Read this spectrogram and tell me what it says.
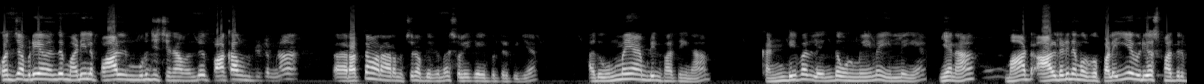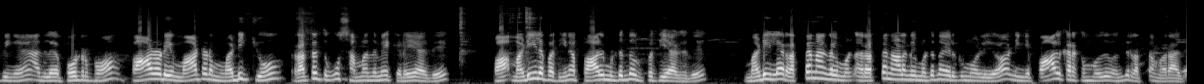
கொஞ்சம் அப்படியே வந்து மடியில் பால் முடிஞ்சிச்சுன்னா வந்து பார்க்காம விட்டுட்டோம்னா ரத்தம் வர ஆரம்பிச்சிடும் அப்படின்ற மாதிரி சொல்லி கேள்விப்பட்டிருப்பீங்க. அது உண்மையா அப்படின்னு பார்த்தீங்கன்னா கண்டிப்பாக அதில் எந்த உண்மையுமே இல்லைங்க. ஏன்னா மாட் ஆல்ரெடி நமக்கு பழைய வீடியோஸ் பார்த்துருப்பீங்க அதில் போட்டிருப்போம். பாலோடைய மாட்டோட மடிக்கும் ரத்தத்துக்கும் சம்மந்தமே கிடையாது. பா மடியில் பார்த்தீங்கன்னா பால் மட்டும்தான் உற்பத்தி ஆகுது. மடியில் ரத்த நாங்கள் ரத்த நாளங்கள் மட்டும்தான் இருக்குமோ இல்லையோ நீங்கள் பால் கறக்கும் போது வந்து ரத்தம் வராது.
